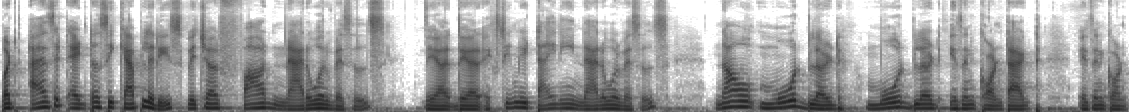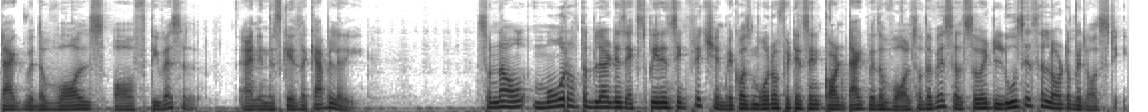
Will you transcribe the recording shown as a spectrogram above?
But as it enters the capillaries, which are far narrower vessels, they are they are extremely tiny narrower vessels. Now more blood more blood is in contact is in contact with the walls of the vessel and in this case the capillary so now more of the blood is experiencing friction because more of it is in contact with the walls of the vessel. So it loses a lot of velocity.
